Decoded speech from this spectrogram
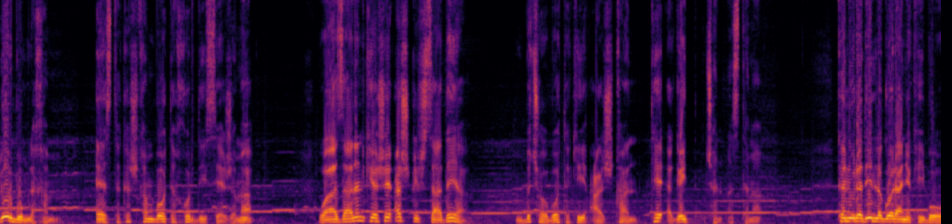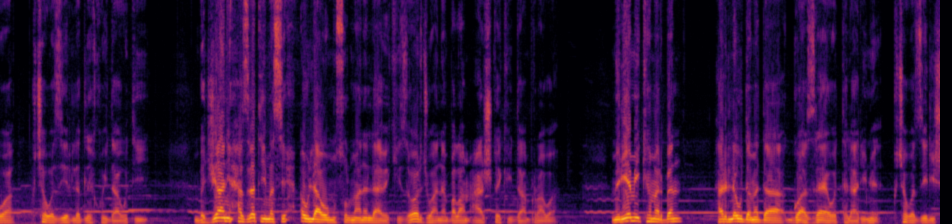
دوور بووم لە خەم ئێستەکەش خەم بۆتە خوردی سێژەمە وازانن کێشەی عەشقیش سادەیە بچۆ بۆ تەکیەی عاشقان تێ ئەگەیت چەند ئەستەمە کە نورەدین لە گۆرانیەکەی بۆوە کچە وەزیر لە دڵی خۆیدا وتی بە گیانی حەزرەتی مەسیح ئەو لاوە موسوڵمانە لاوێکی زۆر جوانە بەڵام عاشقێکی دابڕاوە مریەمی کەمەربەند هەر لەو دەمەدا گوازرایەوە تەلاری نوێ کچە وەزیریش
